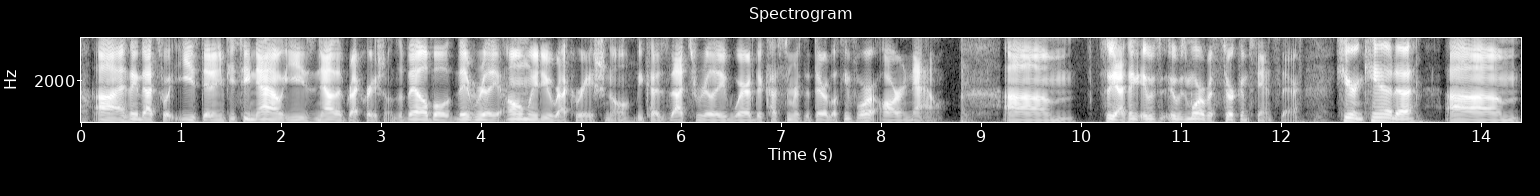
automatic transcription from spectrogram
Uh, I think that's what Eaze did. And if you see now, Eaze, now that recreational is available, they really only do recreational because that's really where the customers that they're looking for are now. Um, so yeah, I think it was it was more of a circumstance there. Here in Canada, um,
